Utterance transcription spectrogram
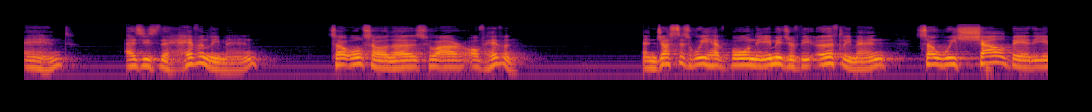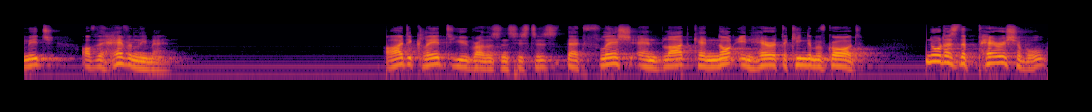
And as is the heavenly man, so also are those who are of heaven. And just as we have borne the image of the earthly man, so we shall bear the image of the heavenly man. I declared to you, brothers and sisters, that flesh and blood cannot inherit the kingdom of God, nor does the perishable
